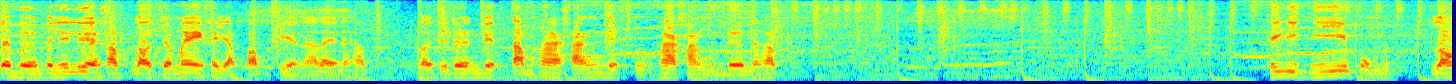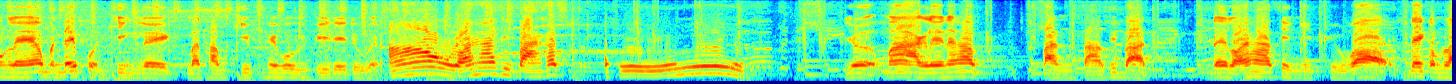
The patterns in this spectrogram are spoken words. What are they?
จะเดินไปเรื่อยๆครับ เราจะไม่ขยับปรับเปลี่ยนอะไรนะครับ เราจะเดินเบ็ดต่ำ5ครั้ง เบ็ดสูง 5 ครั้งเหมือนเดิมนะครับ เทคนิคนี้ผมลองแล้วมันได้ผลจริงเลยมาทำคลิปให้พวกพี่ๆได้ดูกัน อ้าว150บาทครับ โอ้โห เยอะมากเลยนะครับ ปั่น30บาท ได้150นี่ถือว่าได้กำไร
